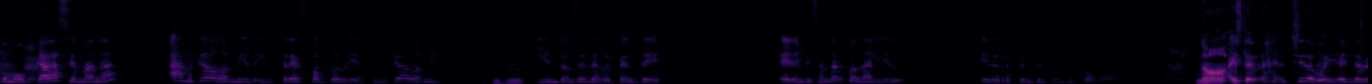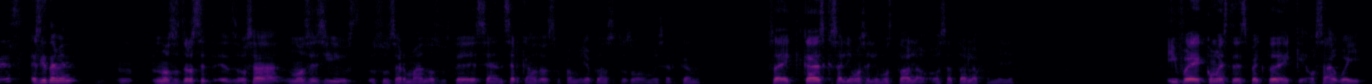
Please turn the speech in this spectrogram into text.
como cada semana, ah, me quedo a dormir, y tres, cuatro días, y me quedo a dormir. Y entonces de repente, él empieza a andar con alguien, y de repente fue así como, No, ahí es que... te- chido, güey, ahí te ves. Es que también nosotros, eh, o sea, no sé si us- sus hermanos, ustedes sean cercanos a su familia, pero nosotros somos muy cercanos. O sea, de que cada vez que salimos, salimos toda la, o sea, toda la familia. Y fue como este aspecto de que, o sea, güey,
